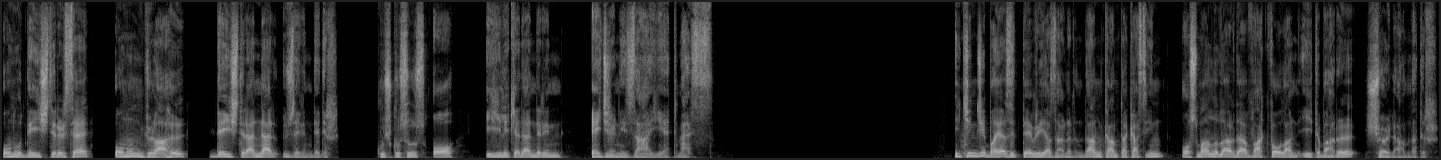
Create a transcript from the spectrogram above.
onu değiştirirse onun günahı değiştirenler üzerindedir. Kuşkusuz o iyilik edenlerin ecrini zayi etmez. İkinci Bayezid devri yazarlarından Kantakasin, Osmanlılarda vakfa olan itibarı şöyle anlatır.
